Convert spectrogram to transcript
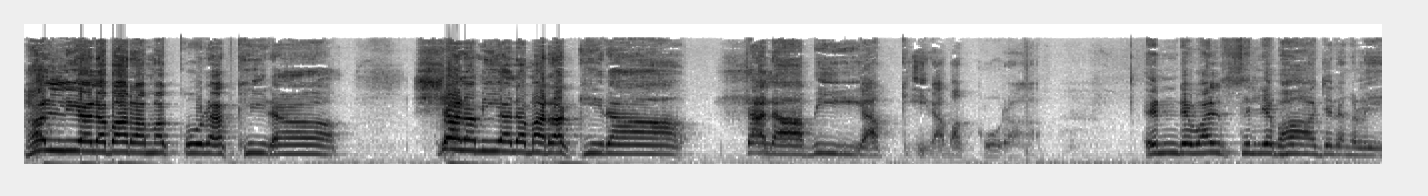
ഹല്യലബറമക്കുറക്കിര ശലമിയലമറക്കിര. ശലബിയക്കിര മക്കുറ എന്റെ വാത്സല്യഭാചനങ്ങളെ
